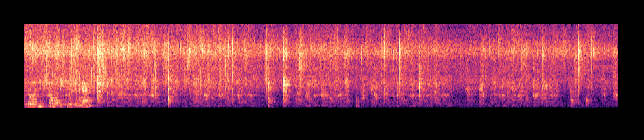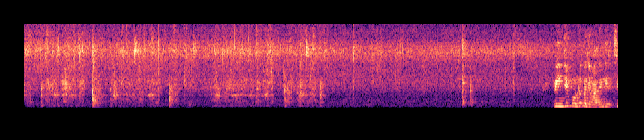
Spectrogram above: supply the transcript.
இதை ஒரு நிமிஷம் வதக்கி விடுங்க. இப்போ இஞ்சி பூண்டு கொஞ்சம் வதங்கிருச்சு.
